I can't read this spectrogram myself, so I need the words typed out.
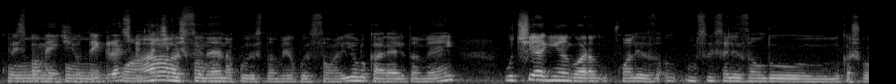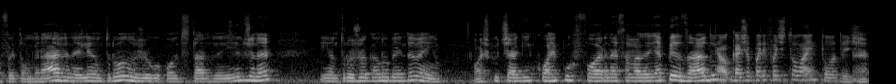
Com, Principalmente, eu com, tenho grandes com expectativas o né, na, posição, na mesma posição ali, o Lucarelli também. O Thiaguinho agora, com a lesão, não sei se a lesão do, do cachorro foi tão grave, né? Ele entrou no jogo contra os Estados Unidos, né? E entrou jogando bem também. Eu acho que o Thiaguinho corre por fora nessa vaga aí, apesar do. É, o Cachapari foi titular em todas. É.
